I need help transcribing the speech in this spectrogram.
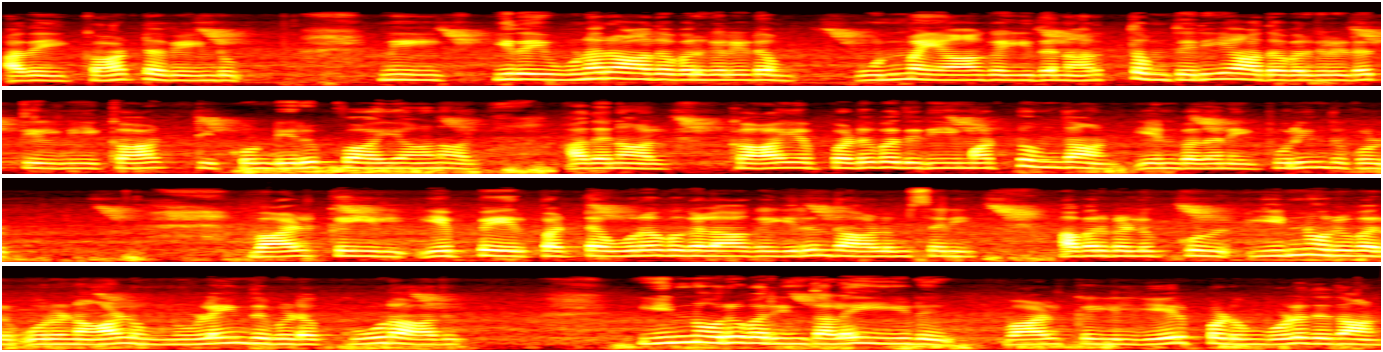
அதை காட்ட வேண்டும். நீ இதை உணராதவர்களிடம் உண்மையாக இதன் அர்த்தம் தெரியாதவர்களிடத்தில் நீ காட்டி கொண்டிருப்பாயானால் அதனால் காயப்படுவது நீ மட்டும்தான் என்பதனை புரிந்து கொள் வாழ்க்கையில் எப்பேற்பட்ட உறவுகளாக இருந்தாலும் சரி அவர்களுக்குள் இன்னொருவர் ஒரு நாளும் நுழைந்து விடக்கூடாது இன்னொருவரின் தலையீடு வாழ்க்கையில் ஏற்படும் பொழுதுதான்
